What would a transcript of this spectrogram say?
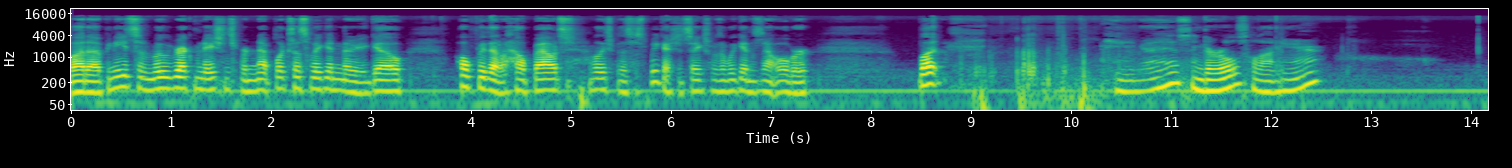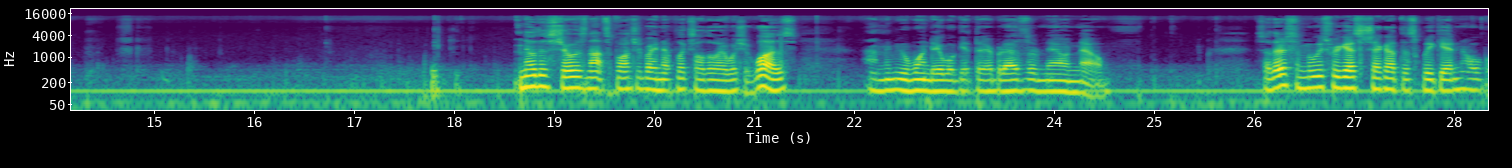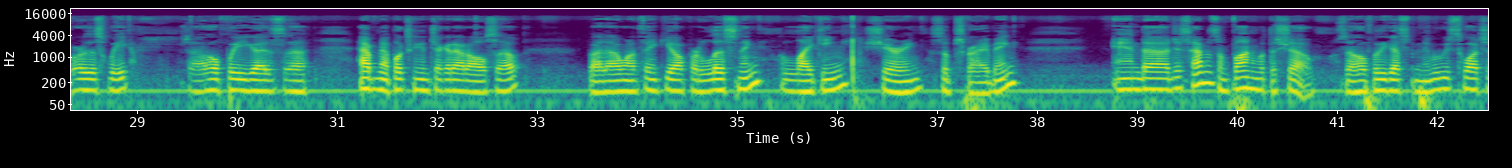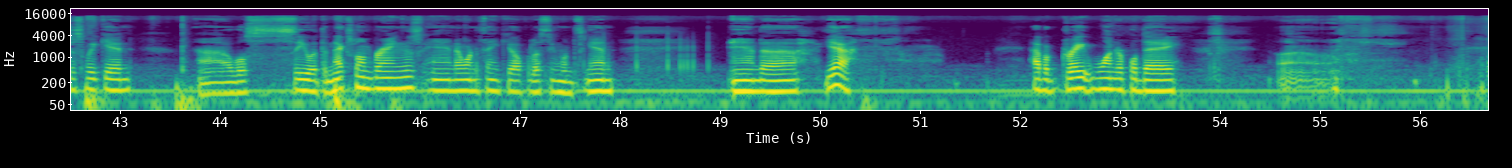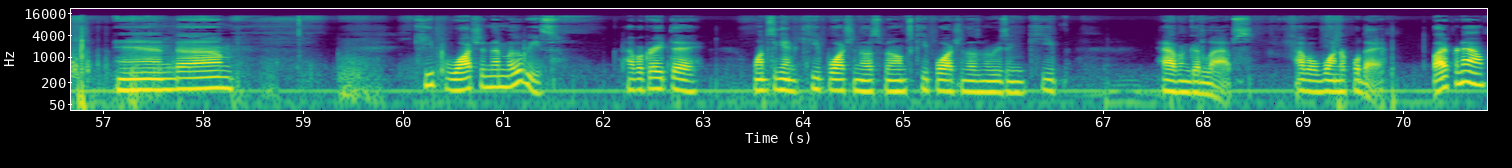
But uh, if you need some movie recommendations for Netflix this weekend, there you go. Hopefully that'll help out. At least for this week, I should say, because the weekend is now over. But, hey guys and girls, hold on here. No, this show is not sponsored by Netflix, although I wish it was. Uh, maybe one day we'll get there, but as of now, no. So there's some movies for you guys to check out this weekend or this week. So hopefully you guys uh, have Netflix and can check it out also. But I want to thank you all for listening, liking, sharing, subscribing, and uh, just having some fun with the show. So hopefully you got some new movies to watch this weekend. Uh, we'll see what the next one brings, and I want to thank you all for listening once again. And uh, yeah, have a great, wonderful day. Uh, and um, keep watching them movies. Have a great day. Once again, keep watching those films, keep watching those movies, and keep having good laughs. Have a wonderful day. Bye for now.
